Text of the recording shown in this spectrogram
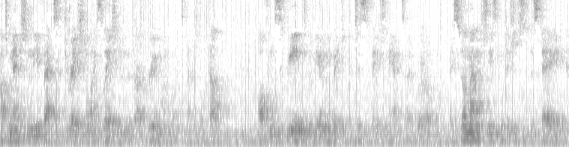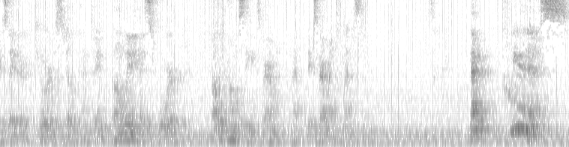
not to mention the effects of durational isolation in a dark room on one's mental health. Often screens were the only way to participate in the outside world. I still manage these conditions to this day, eight years later, cured, still pending, but on a waiting list for rather promising experiment, experimental medicine. Now, queerness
